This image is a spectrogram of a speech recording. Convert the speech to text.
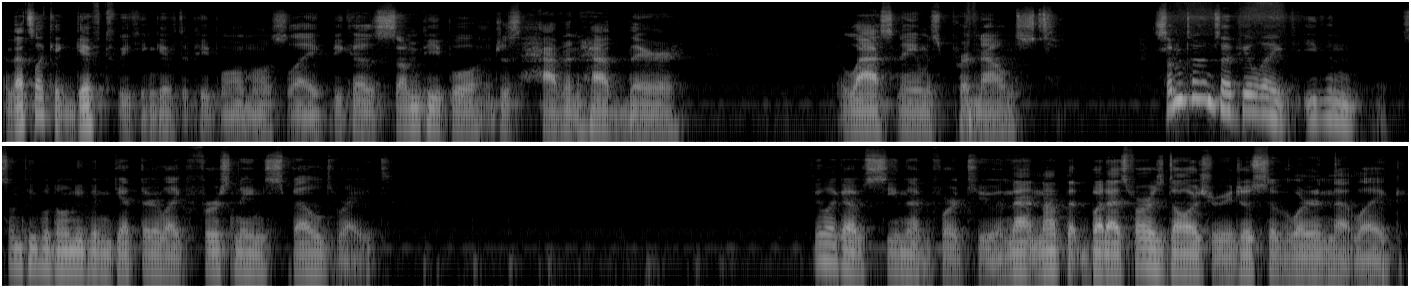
and that's like a gift we can give to people almost like because some people just haven't had their last names pronounced. Sometimes I feel like even some people don't even get their like first name spelled right. I feel like I've seen that before too, and that not that, but as far as Dollar Tree, we just have learned that like,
